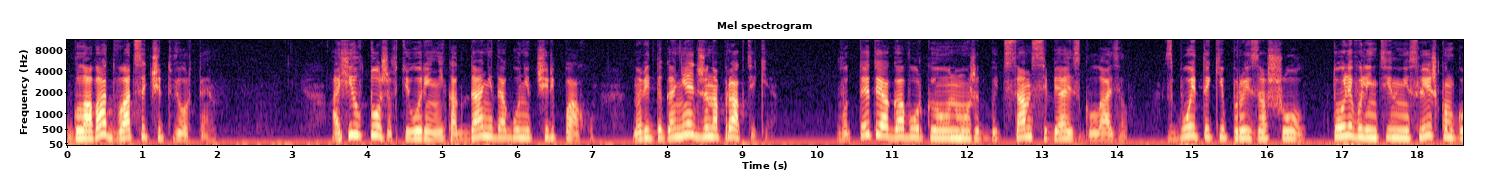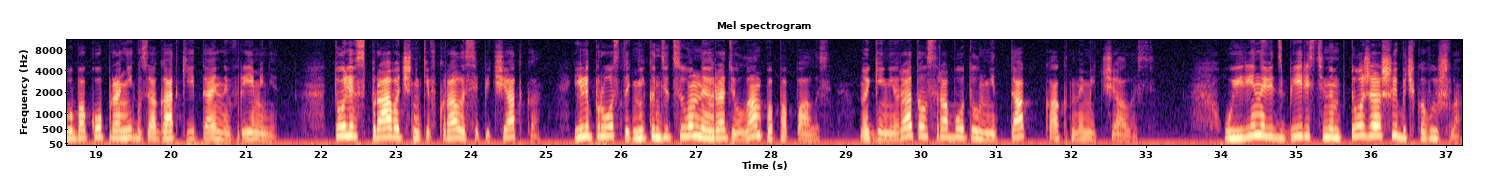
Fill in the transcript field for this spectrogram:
Глава 24. Ахилл тоже в теории никогда не догонит черепаху, но ведь догоняет же на практике. Вот этой оговоркой он, может быть, сам себя изглазил. Сбой таки произошел. То ли Валентин не слишком глубоко проник в загадки и тайны времени, то ли в справочнике вкралась опечатка, или просто некондиционная радиолампа попалась но генератор сработал не так, как намечалось. У Ирины ведь с Берестиным тоже ошибочка вышла,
